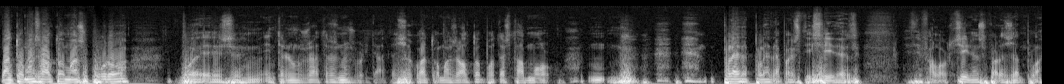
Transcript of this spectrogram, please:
quanto más alto más puro pues, entre nosaltres no és veritat. Això quanto más alto pot estar molt ple de, ple de pesticides cefaloxines per exemple.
